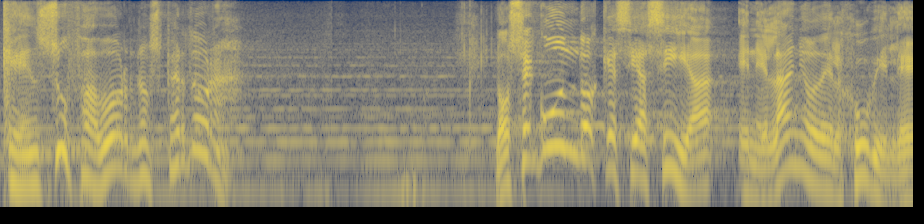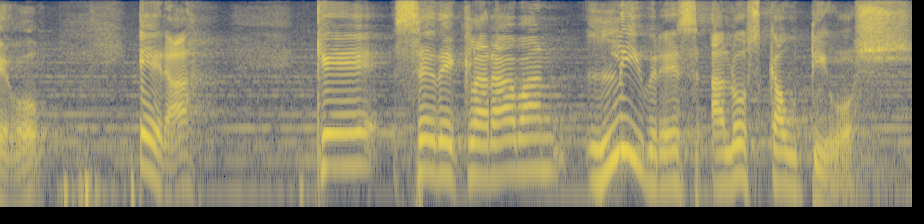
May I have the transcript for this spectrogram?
que en su favor nos perdona. Lo segundo que se hacía en el año del jubileo era que se declaraban libres a los cautivos.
